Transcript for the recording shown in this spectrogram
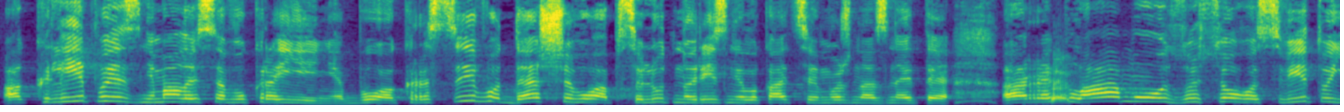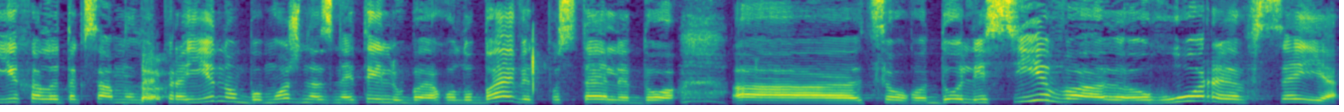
а, кліпи знімалися в Україні, бо красиво, дешево, абсолютно різні локації можна знайти. А рекламу з усього світу їхали так само в Україну, бо можна знайти любе голубе від пустелі до а, цього до лісів, гори, все є.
